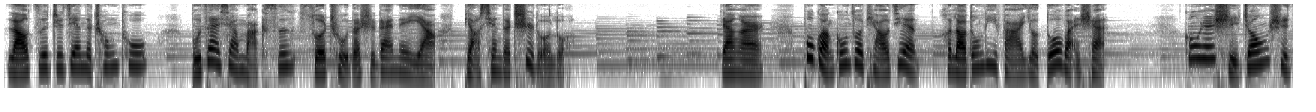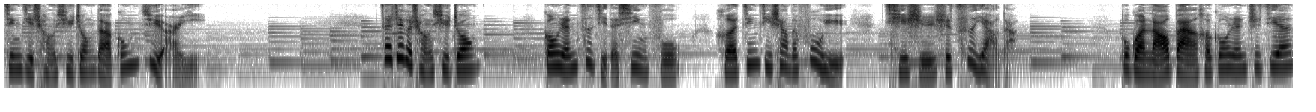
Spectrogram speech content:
劳资之间的冲突不再像马克思所处的时代那样表现得赤裸裸。然而，不管工作条件，和劳动立法有多完善，工人始终是经济程序中的工具而已。在这个程序中，工人自己的幸福和经济上的富裕其实是次要的。不管老板和工人之间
